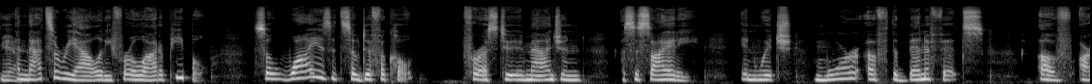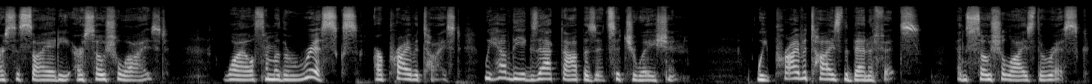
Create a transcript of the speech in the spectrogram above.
Yeah. And that's a reality for a lot of people. So, why is it so difficult for us to imagine a society in which more of the benefits of our society are socialized while some of the risks are privatized? We have the exact opposite situation. We privatize the benefits and socialize the risk.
